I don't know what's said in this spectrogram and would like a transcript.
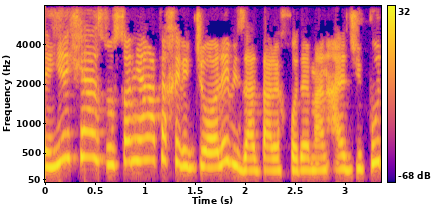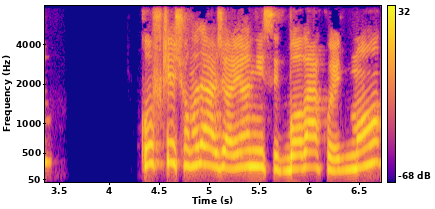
یکی از دوستان یه حرف خیلی جالبی زد برای خود من عجیب بود. گفت که شما در جریان نیستید باور کنید. ما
